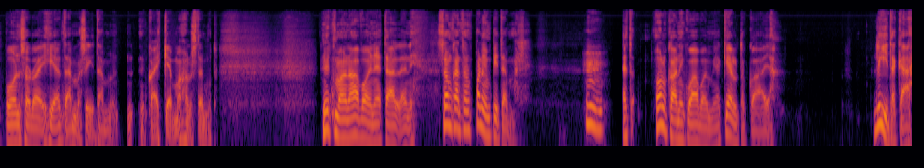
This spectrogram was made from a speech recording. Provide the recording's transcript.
sponsoroihin ja tämmöisiä tämmö, kaikkeen mahdollista. Mutta nyt mä oon avoin ja tälleen, niin se on kantanut paljon pitemmälle. Hmm. Että olkaa niin kuin avoimia, kertokaa ja liitäkää.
